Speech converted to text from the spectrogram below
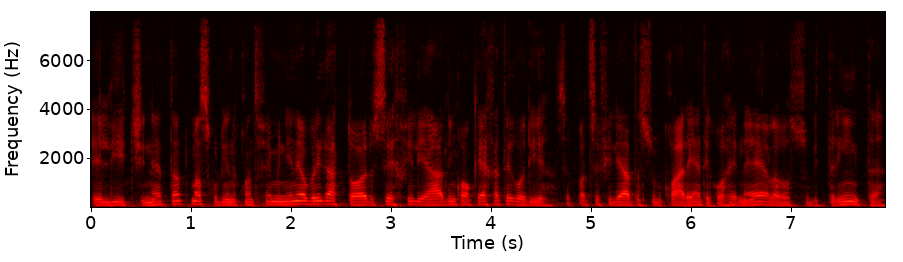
elite, né, tanto masculina quanto feminina, é obrigatório ser filiado em qualquer categoria. Você pode ser filiado na sub-40 e correr nela, ou sub-30,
